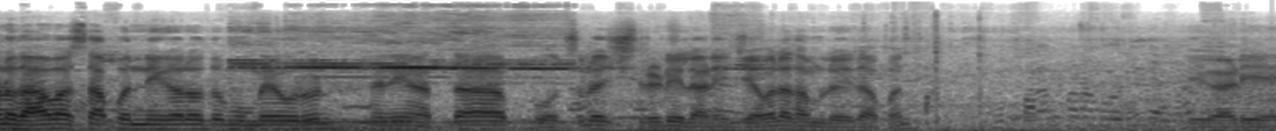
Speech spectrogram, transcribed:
मित्रांनो दहा वाजता आपण निघालो होतो मुंबईवरून आणि आता पोहोचलो शिर्डीला आणि जेवायला थांबलो इथं आपण. ही गाडी आहे.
